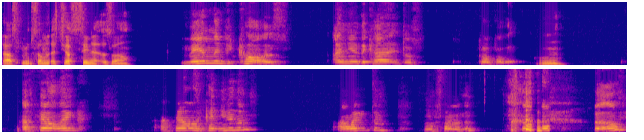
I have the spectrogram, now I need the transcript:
That's from someone that's just seen it as well. mainly because I knew the characters properly. Mm. I felt like I felt like I knew them. I liked them, well, some of them, but I,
